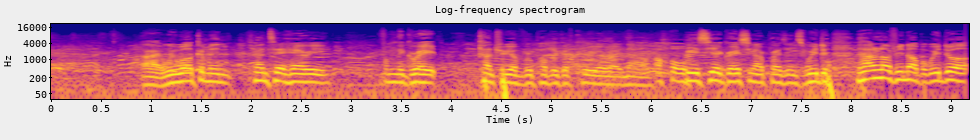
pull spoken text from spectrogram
All right, we welcome in Hyuntae Harry from the great country of Republic of Korea right now. Oh. He's here gracing our presence. We do, I don't know if you know, but we do a,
